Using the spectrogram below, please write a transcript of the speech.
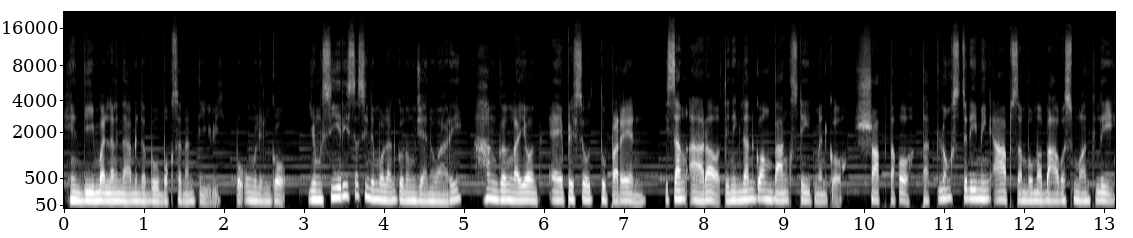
hindi man lang namin nabubuksan ng TV buong linggo. Yung series na sinimulan ko noong January, hanggang ngayon, episode 2 pa rin. Isang araw, tinignan ko ang bank statement ko. Shocked ako. Tatlong streaming apps ang bumabawas monthly.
